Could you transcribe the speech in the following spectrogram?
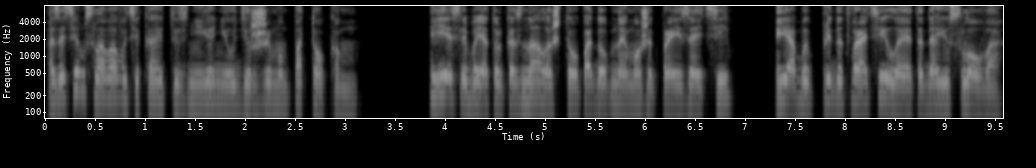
а затем слова вытекают из нее неудержимым потоком. Если бы я только знала, что подобное может произойти, я бы предотвратила это, даю слово.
